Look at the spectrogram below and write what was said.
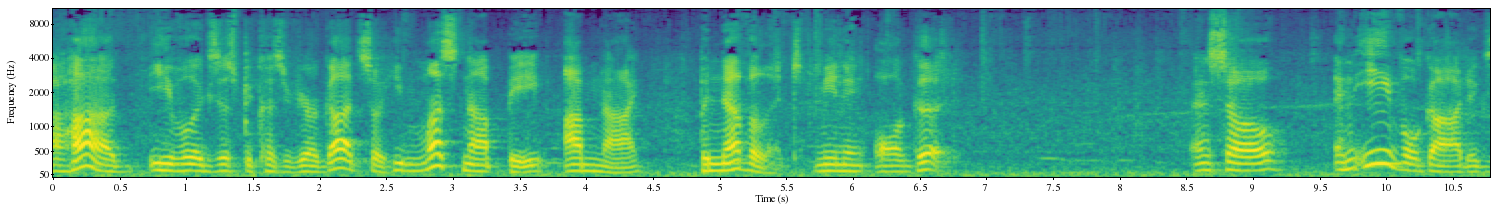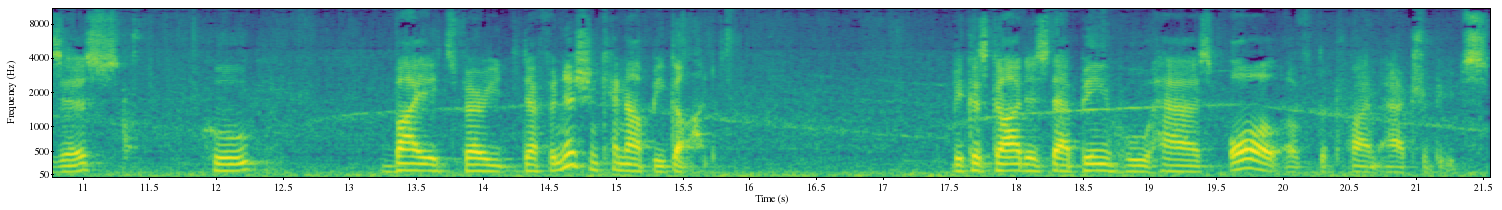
aha, evil exists because of your God, so he must not be omnibenevolent, meaning all good. And so, an evil God exists who, by its very definition, cannot be God. Because God is that being who has all of the prime attributes,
